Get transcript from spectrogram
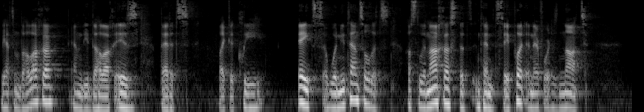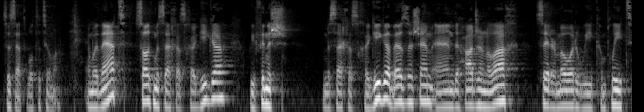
we have to know the halacha, and the, the halacha is that it's like a kli eitz, a wooden utensil that's aslinachas, that's intended to stay put, and therefore it is not susceptible to tuma. And with that, Salik Maseches Chagiga, we finish Maseches Chagiga Bez Hashem, and Hadran Alach, Seder Moed, we complete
